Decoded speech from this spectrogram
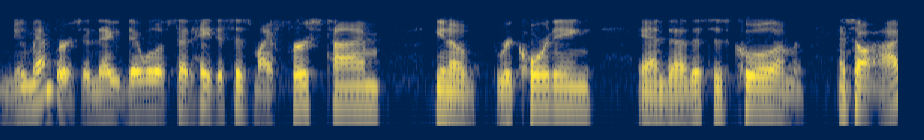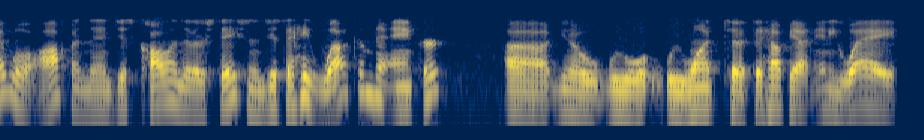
new members and they they will have said hey this is my first time you know recording and uh, this is cool. I'm, and so i will often then just call into their station and just say hey welcome to anchor. Uh, you know we we want to, to help you out in any way.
